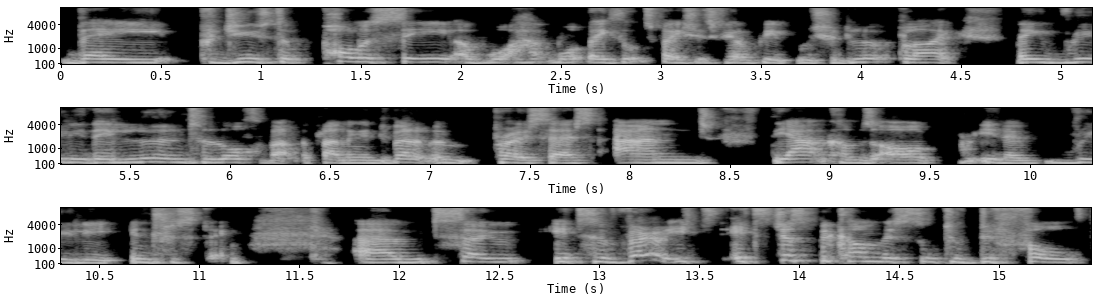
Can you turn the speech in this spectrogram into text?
They produced a policy of what what they thought spaces for young people should look like. They really they learned a lot about the planning and development process, and the outcomes are, you know, really interesting. Um, so it's a very, it's, it's just become this sort of default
